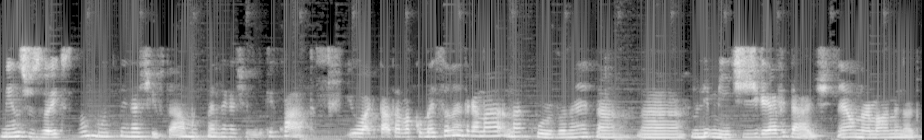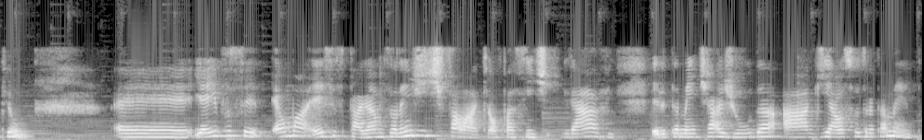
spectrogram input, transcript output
menos 18, estava muito negativo, estava muito mais negativo do que 4. E o lactato estava começando a entrar na, na curva, né, na, na, no limite de gravidade, né, o normal é menor do que 1. É, e aí você é uma esses parâmetros, além de te falar que é um paciente grave, ele também te ajuda a guiar o seu tratamento.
